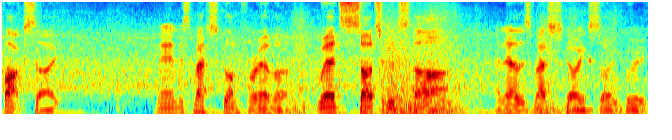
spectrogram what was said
Fuck's sake. Man, this match has gone forever. We had such a good start, and now this match is going so quick.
